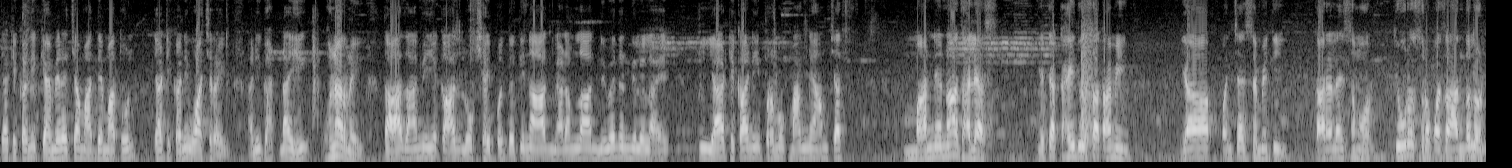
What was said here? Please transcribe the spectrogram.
त्या ठिकाणी कॅमेऱ्याच्या माध्यमातून त्या ठिकाणी वाच राहील आणि घटना ही होणार नाही. तर आज आम्ही एक आज लोकशाही पद्धतीनं आज मॅडमला निवेदन दिलेलं आहे की या ठिकाणी प्रमुख मागण्या आमच्यात मान्य न झाल्यास येत्या काही दिवसात आम्ही या पंचायत समिती कार्यालयासमोर तीव्र स्वरूपाचं आंदोलन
